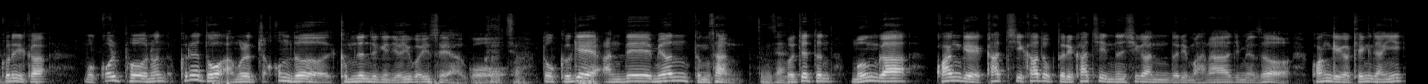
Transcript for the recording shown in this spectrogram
그러니까 뭐 골프는 그래도 아무래도 조금 더 금전적인 여유가 있어야 하고 그렇죠. 또 그게 안 되면 등산. 등산. 어쨌든 뭔가 관계 같이 가족들이 같이 있는 시간들이 많아지면서 관계가 굉장히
